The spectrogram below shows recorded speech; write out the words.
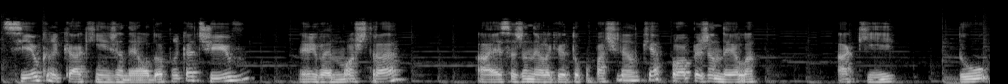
Se eu clicar aqui em janela do aplicativo, ele vai me mostrar a essa janela que eu estou compartilhando, que é a própria janela aqui do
